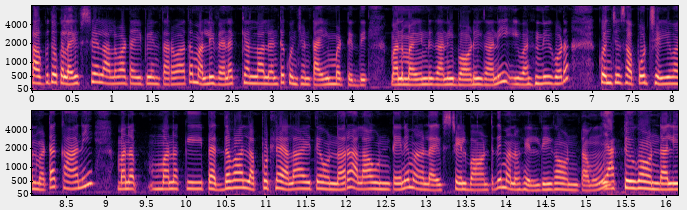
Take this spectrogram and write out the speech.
కాకపోతే ఒక లైఫ్ స్టైల్ అలవాటు అయిపోయిన తర్వాత మళ్ళీ వెనక్కి వెళ్ళాలంటే కొంచెం టైం పట్టిద్ది. మన మైండ్ కానీ బాడీ కానీ ఇవన్నీ కూడా కొంచెం సపోర్ట్ చేయవన్నమాట. కానీ మన మనకి పెద్దవాళ్ళు అప్పట్లో ఎలా అయితే ఉన్నారో అలా ఉంటేనే మన లైఫ్ స్టైల్ బాగుంటుంది. మనం హెల్తీగా ఉంటాము. యాక్టివ్గా ఉండాలి.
